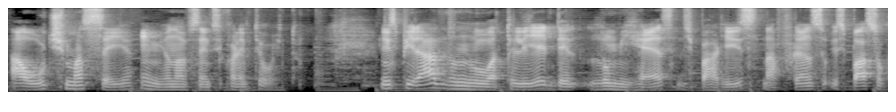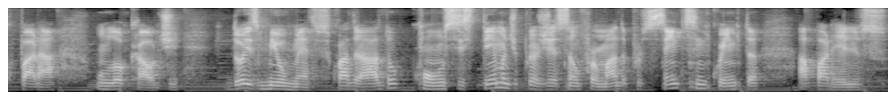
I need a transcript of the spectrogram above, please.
A Última Ceia em 1948. Inspirado no Atelier de Lumière de Paris, na França, o espaço ocupará um local de 2 mil metros quadrados com um sistema de projeção formado por 150 aparelhos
